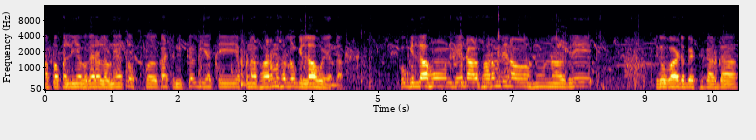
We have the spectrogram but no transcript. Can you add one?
ਆਪਾਂ ਪੱਲੀਆਂ ਵਗੈਰਾ ਲਾਉਣੇ ਆ, ਧੁੱਪ ਘੱਟ ਨਿਕਲਦੀ ਆ ਤੇ ਆਪਣਾ ਫਾਰਮ ਥੱਲੋਂ ਗਿੱਲਾ ਹੋ ਜਾਂਦਾ। ਉਹ ਗਿੱਲਾ ਹੋਣ ਦੇ ਨਾਲ, ਫਾਰਮ ਦੇ ਨਾਲ ਹੋਣ ਨਾਲ ਵੀਰੇ, ਜਦੋਂ ਬਰਡ ਬੈਠ ਕਰਦਾ,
